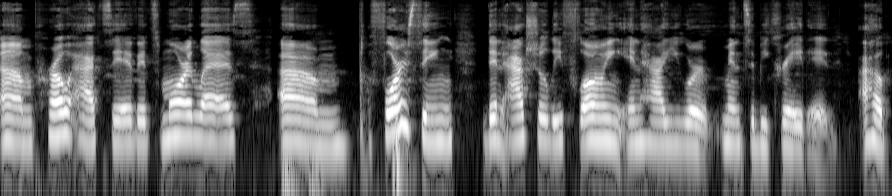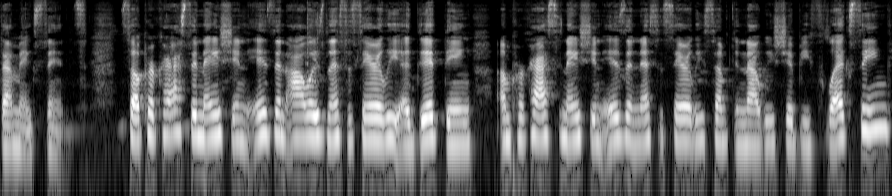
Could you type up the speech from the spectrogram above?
um, proactive. It's more or less um, forcing than actually flowing in how you were meant to be created. I hope that makes sense. So procrastination isn't always necessarily a good thing. Um, procrastination isn't necessarily something that we should be flexing,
